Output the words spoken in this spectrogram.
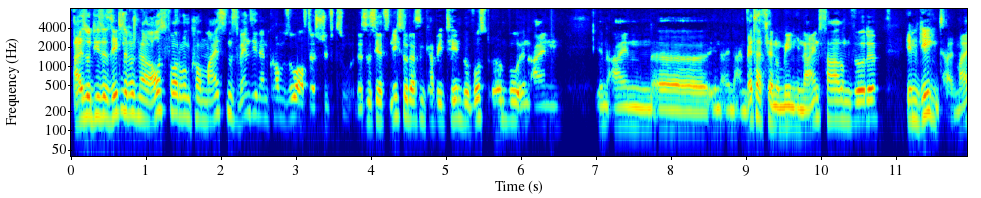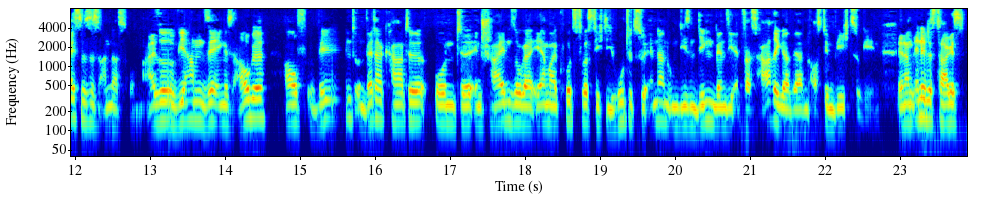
Also diese seglerischen Herausforderungen kommen meistens, wenn sie denn kommen, so auf das Schiff zu. Das ist jetzt nicht so, dass ein Kapitän bewusst irgendwo in in ein, äh, in ein, ein Wetterphänomen hineinfahren würde. Im Gegenteil, meistens ist es andersrum. Also wir haben ein sehr enges Auge auf Wind- und Wetterkarte und äh, entscheiden sogar eher mal kurzfristig die Route zu ändern, um diesen Dingen, wenn sie etwas haariger werden, aus dem Weg zu gehen. Denn am Ende des Tages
